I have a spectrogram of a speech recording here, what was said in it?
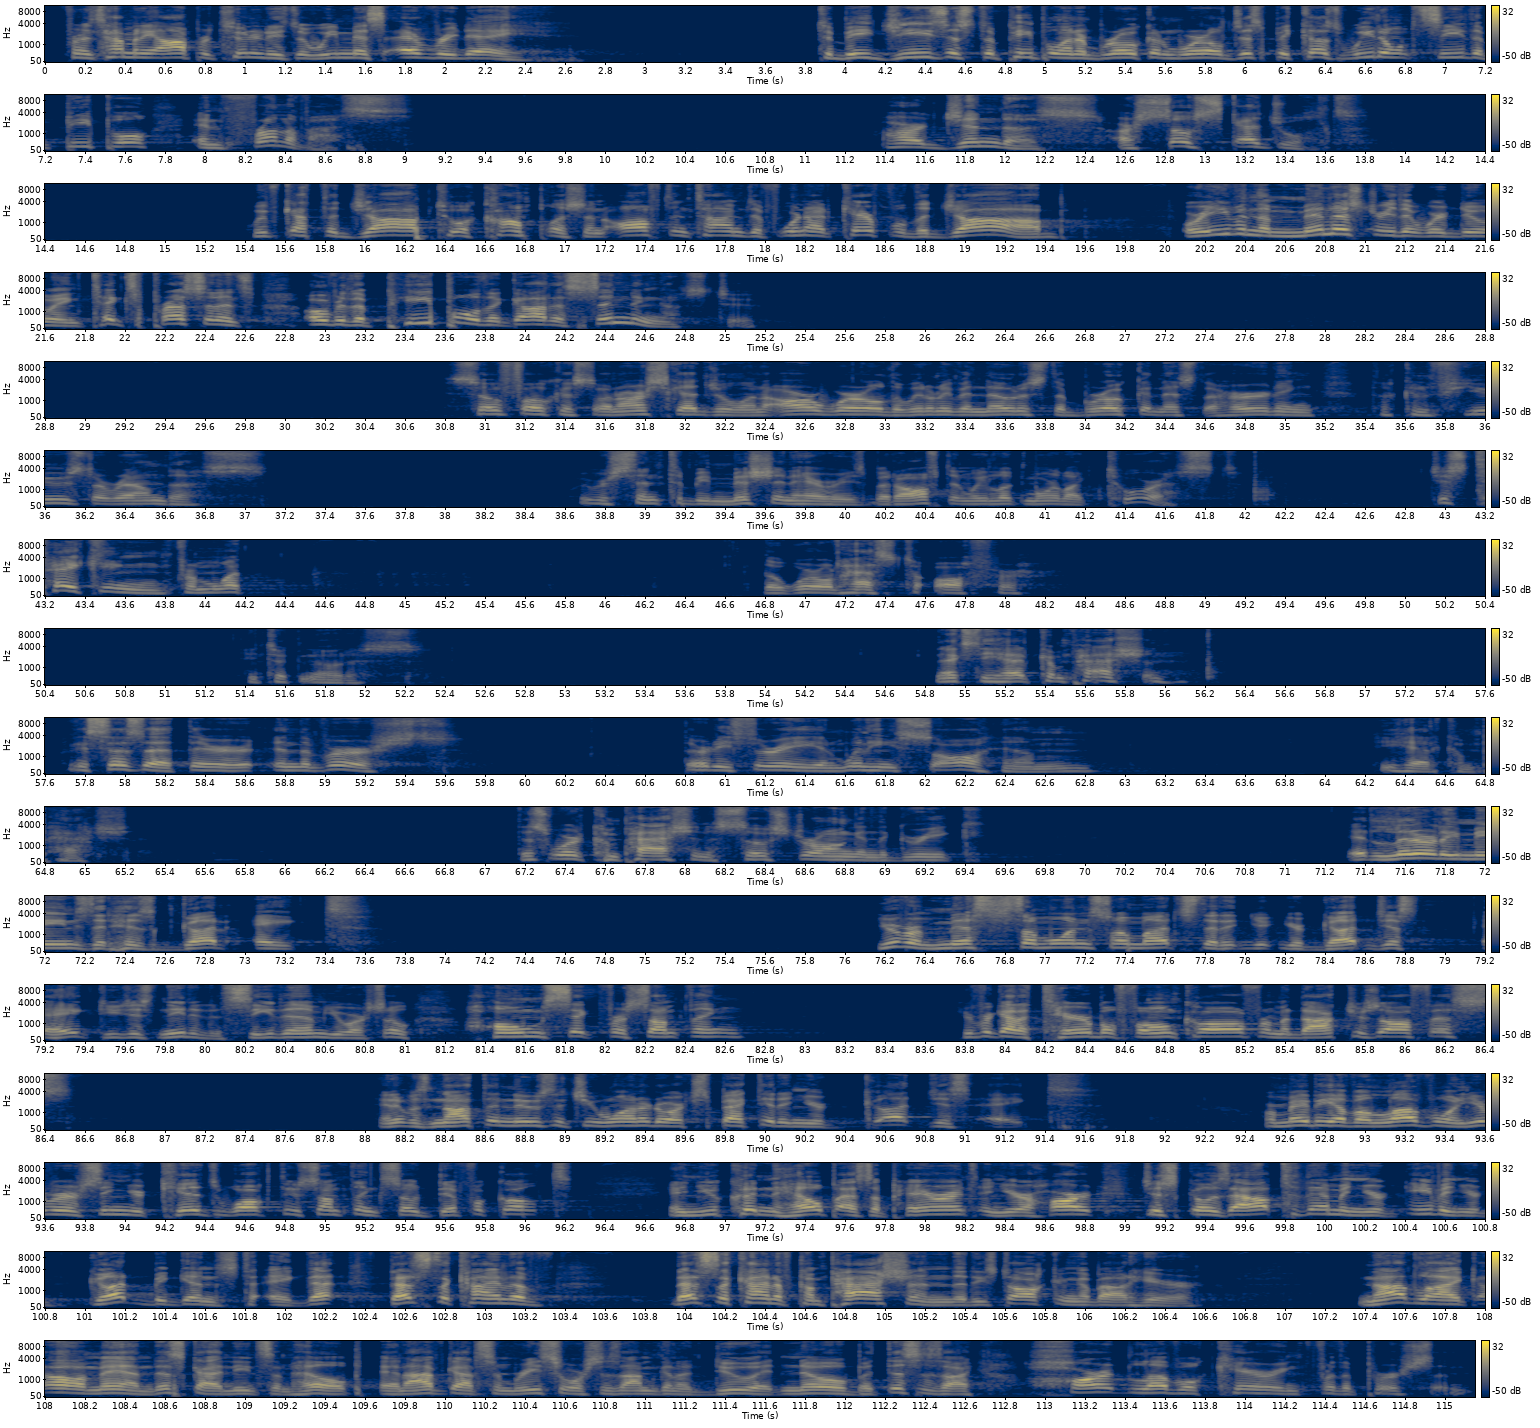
Friends, how many opportunities do we miss every day to be Jesus to people in a broken world just because we don't see the people in front of us? Our agendas are so scheduled. We've got the job to accomplish, and oftentimes, if we're not careful, the job or even the ministry that we're doing takes precedence over the people that God is sending us to. So focused on our schedule and our world that we don't even notice the brokenness, the hurting, the confused around us. We were sent to be missionaries, but often we look more like tourists, just taking from what the world has to offer. He took notice. Next, he had compassion. It says that there in the verse 33 and when he saw him, he had compassion. This word compassion is so strong in the Greek. It literally means that his gut ached. You ever miss someone so much that it, your gut just ached. You just needed to see them. You are so homesick for something. You ever got a terrible phone call from a doctor's office? And it was not the news that you wanted or expected, and your gut just ached. Or maybe of a loved one. You ever seen your kids walk through something so difficult? and you couldn't help as a parent and your heart just goes out to them and your, even your gut begins to ache that, that's the kind of that's the kind of compassion that he's talking about here Not like, oh man, this guy needs some help and I've got some resources, I'm going to do it. No, but this is a heart level caring for the person.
